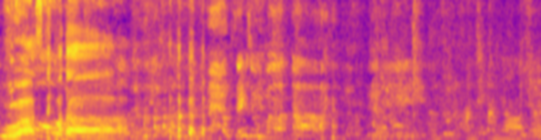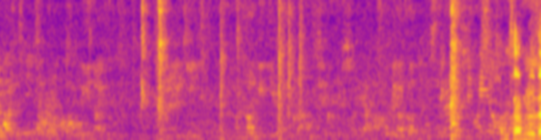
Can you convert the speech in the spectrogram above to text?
우와 스티커다. 제일 좋은 거 나왔다. 잠시만요. 들어가 주세요. 감사합니다.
